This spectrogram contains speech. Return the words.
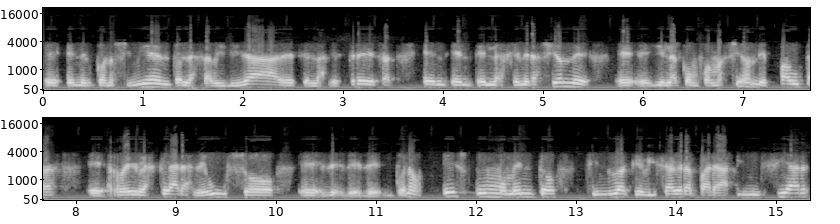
eh, en el conocimiento, en las habilidades, en las destrezas, en, en, la generación de y en la conformación de pautas eh, reglas claras de uso, eh, de, bueno, es un momento sin duda que bisagra para iniciar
